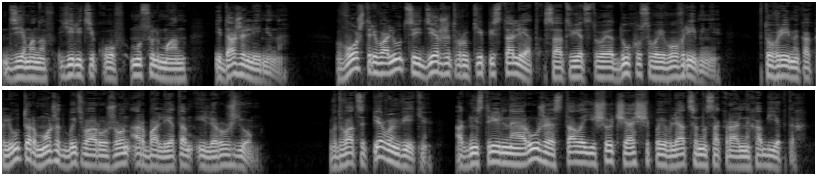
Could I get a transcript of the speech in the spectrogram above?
демонов, еретиков, мусульман и даже Ленина. Вождь революции держит в руке пистолет, соответствуя духу своего времени. В то время как Лютер может быть вооружен арбалетом или ружьем. В 21 веке огнестрельное оружие стало еще чаще появляться на сакральных объектах –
